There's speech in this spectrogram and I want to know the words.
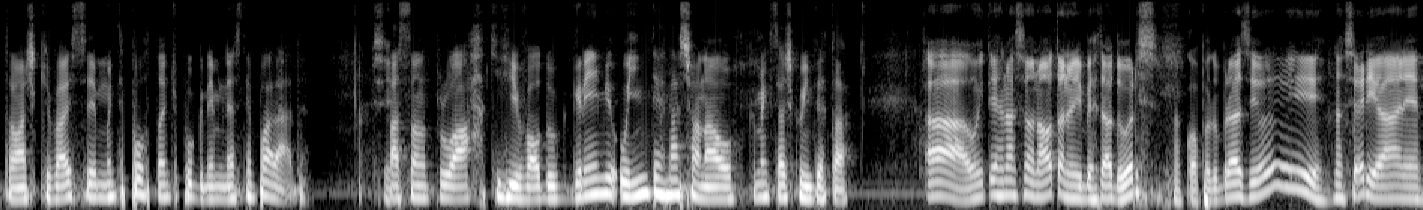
Então acho que vai ser muito importante pro Grêmio nessa temporada. Sim. Passando pro arqui-rival do Grêmio, o Internacional. Como é que você acha que o Inter tá? Ah, o Internacional tá na Libertadores, na Copa do Brasil e na Série A, né?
